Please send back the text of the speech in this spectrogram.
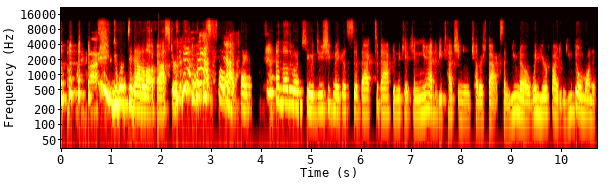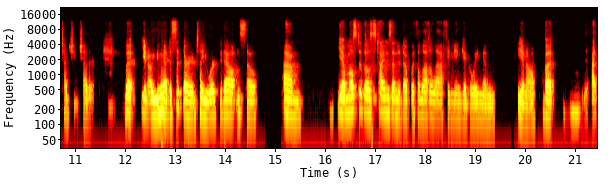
Oh you worked it out a lot faster. yeah. Another one she would do, she'd make us sit back to back in the kitchen and you had to be touching each other's backs. And you know, when you're fighting, you don't want to touch each other. But you know, you had to sit there until you worked it out. And so um yeah, most of those times ended up with a lot of laughing and giggling and you know, but mm-hmm. I,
